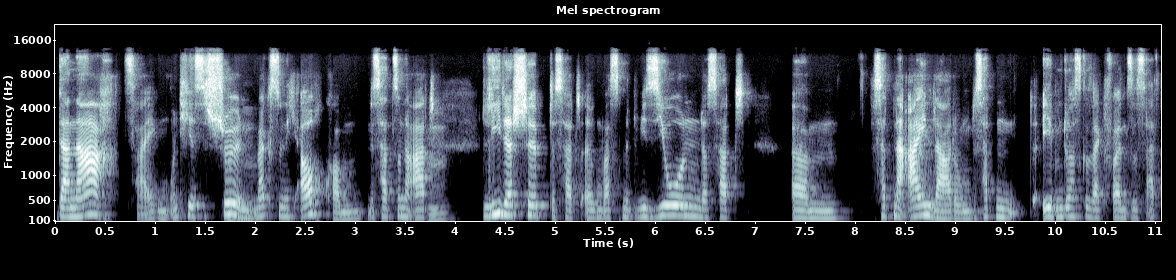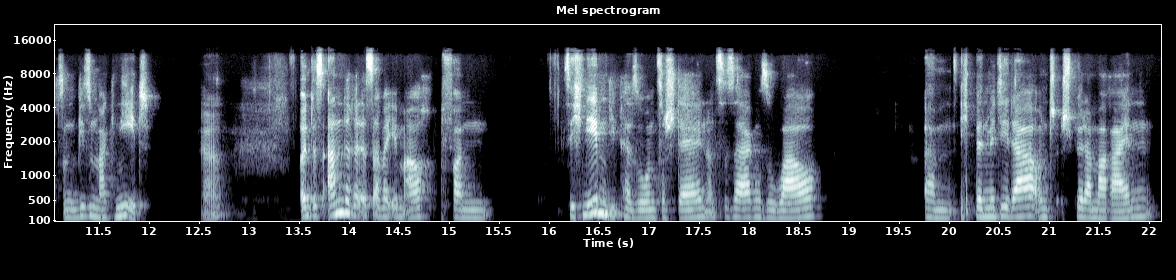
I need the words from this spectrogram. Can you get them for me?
danach zeigen. Und hier ist es schön, mhm. magst du nicht auch kommen? Das hat so eine Art mhm. Leadership, das hat irgendwas mit Visionen, das hat, ähm, das hat eine Einladung, das hat ein, eben, du hast gesagt vorhin, das hat so ein, wie so ein Magnet. Ja? Und das andere ist aber eben auch von sich neben die Person zu stellen und zu sagen, so wow, ähm, ich bin mit dir da und spür da mal rein.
